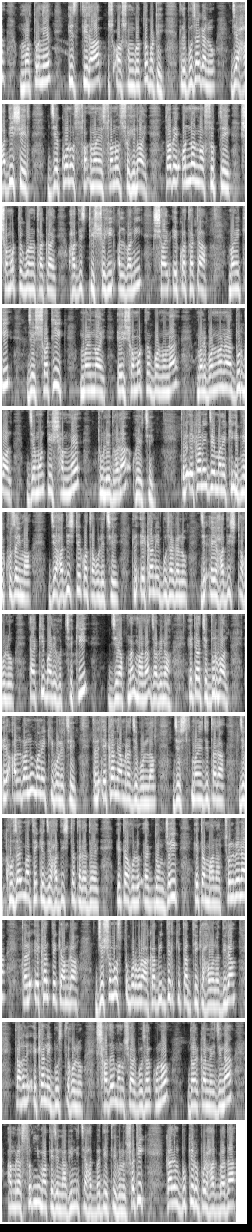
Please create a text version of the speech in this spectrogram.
মতনের ইস্তিরাব অসঙ্গত বটে। তাহলে বোঝা গেল যে হাদিসের যে কোনো মানে সনদ সহি নয়, তবে অন্যান্য সূত্রে সমর্থক বর্ণনা থাকায় হাদিসটি সহি আলবানি সাহেব এই কথাটা মানে কি যে সঠিক মানে নয়, এই সমর্থক বর্ণনা মানে বর্ণনা দুর্বল যেমনটি সামনে তুলে ধরা হয়েছে। তাহলে এখানে যে মানে কি ইবনে খুজাইমা যে হাদিসটার কথা বলেছে, তাহলে এখানে বোঝা গেল যে এই হাদিসটা হলো একেবারে হচ্ছে কি যে আপনার মানা যাবে না, এটা হচ্ছে দুর্বল। এর আলবানু মানে কি বলেছে? তাহলে এখানে আমরা যে বললাম যে মানে যে তারা, যে খুজাইমা থেকে যে হাদিসটা তারা দেয়, এটা হলো একদম জৈব এটা মানা চলবে না। তাহলে এখান থেকে আমরা যে সমস্ত বড় বড় আঁকাবিদদের কিতাব থেকে হাওয়ালা দিলাম, তাহলে এখানে বুঝতে হলো, সাধারণ মানুষের আর বোঝার কোনো দরকার নেই যে না, আমরা সুন্নি মতে যে নাভির নিচে হাত বাঁধি এটাই হলো সঠিক। কারণ বুকের উপর হাত বাঁধা,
